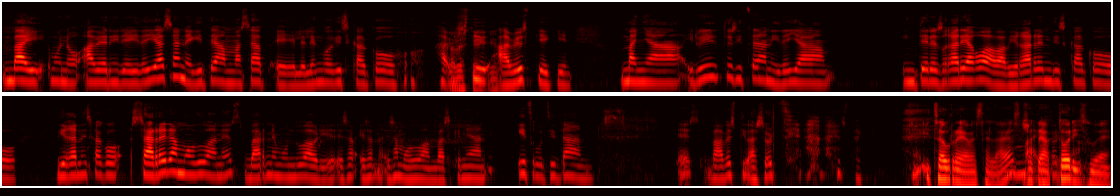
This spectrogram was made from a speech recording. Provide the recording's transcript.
Bai, bueno, a ber, nire ideia zen egitea masap e, lehengo diskako abesti, Abestiekin. abestiekin. Baina, iruditu zitzaidan ideia interesgarriagoa, ba, bigarren diskako, bigarren diskako sarrera moduan, ez? Barne mundua hori, esan, esan, esan moduan, bazkenean hitz gutxitan, ez? Ba, abesti bat sortzea, ez dakit. Itzaurrea bezala, ez? Bai, aktori zue.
